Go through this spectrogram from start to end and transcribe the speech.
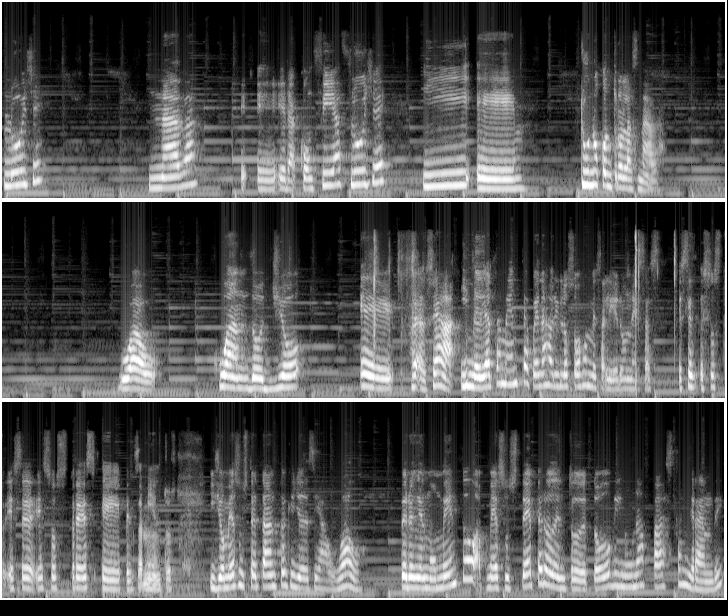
fluye, nada, eh, eh, era confía, fluye, y eh, tú no controlas nada. Wow, cuando yo, eh, o sea, inmediatamente apenas abrí los ojos me salieron esas, esos, esos tres eh, pensamientos. Y yo me asusté tanto que yo decía, wow. Pero en el momento me asusté, pero dentro de todo vino una paz tan grande.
